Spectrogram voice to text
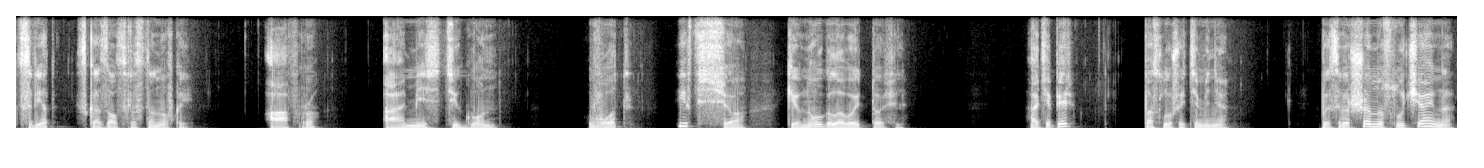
«Цвет?» — сказал с расстановкой. «Афро аместигон». «Вот и все», — кивнул головой Тофель. А теперь послушайте меня. Вы совершенно случайно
